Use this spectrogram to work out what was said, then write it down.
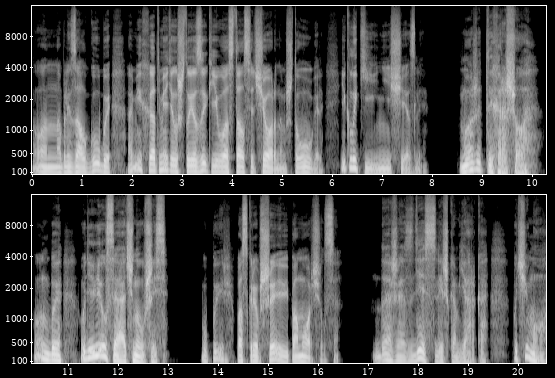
Он облизал губы, а Миха отметил, что язык его остался черным, что уголь, и клыки не исчезли. «Может, ты хорошо. Он бы удивился, очнувшись». Упырь поскреб шею и поморщился. «Даже здесь слишком ярко. Почему?»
